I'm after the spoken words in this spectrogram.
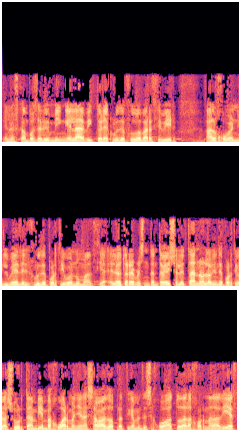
en los campos de Luis Minguela, Victoria Club de Fútbol va a recibir al Juvenil B del Club Deportivo Numancia. El otro representante vallisoletano, la Unión Deportiva Sur, también va a jugar mañana sábado, prácticamente se juega toda la jornada 10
